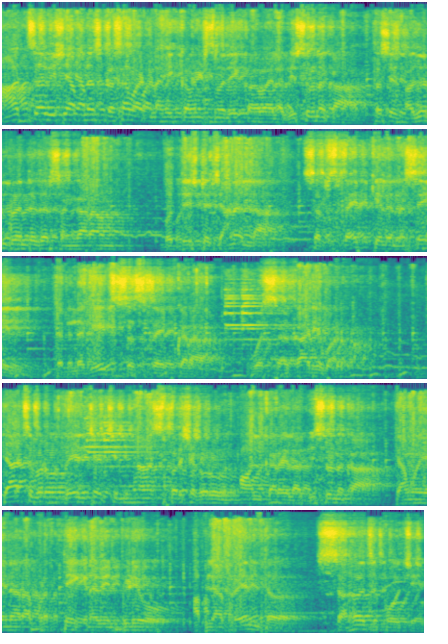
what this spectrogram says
आजचा विषय आपणास कसा वाटला हे कमेंट्समध्ये कळवायला विसरू नका. तसेच अजूनपर्यंत जर संगाराम बुद्धिस्ट चॅनलला सबस्क्राईब केलं नसेल तर लगेच सबस्क्राईब करा व सहकार्य वाढवा. त्याचबरोबर बेलच्या चिन्हा स्पर्श करून ऑल करायला विसरू नका. त्यामुळे येणारा प्रत्येक नवीन व्हिडिओ आपल्यापर्यंत सहज पोहोचेल.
